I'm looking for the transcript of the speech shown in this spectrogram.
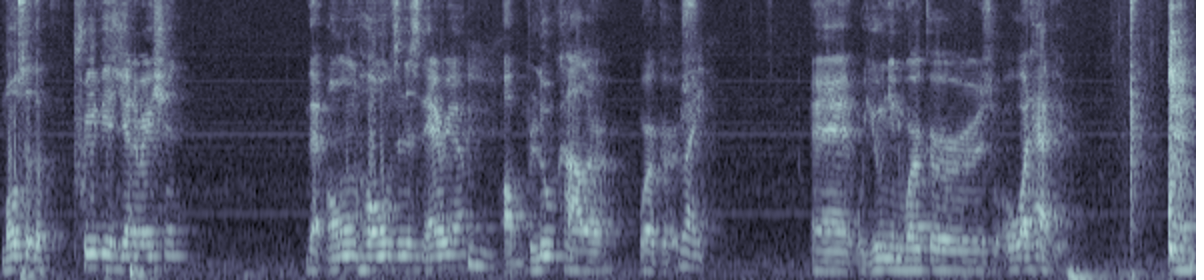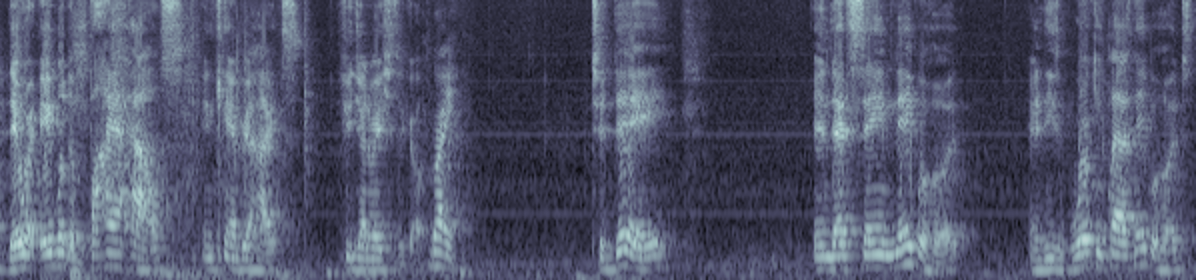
Most of the previous generation that own homes in this area mm-hmm. are blue collar workers Right. and union workers or what have you. And they were able to buy a house in Cambria Heights a few generations ago. Right. Today, in that same neighborhood, in these working class neighborhoods,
